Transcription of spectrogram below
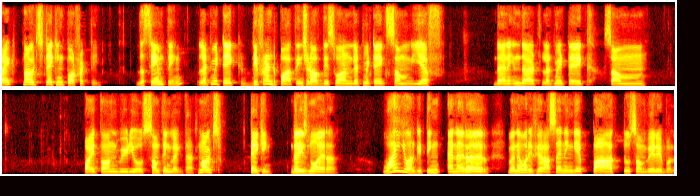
right? Now it's taking perfectly. The same thing let me take different path. Instead of this one let me take some f then in that let me take some python videos something like that. Now it's taking. There is no error why you are getting an error whenever if you are assigning a path to some variable?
